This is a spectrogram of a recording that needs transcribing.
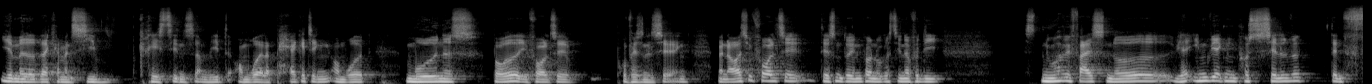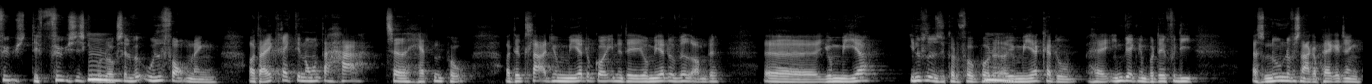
I og med, hvad kan man sige, Kristin som mit område, eller packaging-området, modnes, både i forhold til professionalisering, men også i forhold til det, som du er inde på nu, Christina, fordi nu har vi faktisk noget, vi har indvirkning på selve den fys, det fysiske mm. produkt, selve udformningen, og der er ikke rigtig nogen, der har taget hatten på. Og det er klart, jo mere du går ind i det, jo mere du ved om det, øh, jo mere indflydelse kan du få på mm. det, og jo mere kan du have indvirkning på det, fordi altså nu, når vi snakker packaging,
